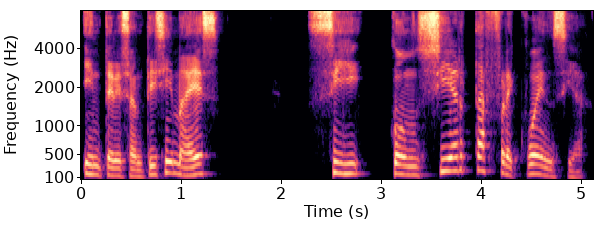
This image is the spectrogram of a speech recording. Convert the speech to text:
interesantísima, es si con cierta frecuencia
